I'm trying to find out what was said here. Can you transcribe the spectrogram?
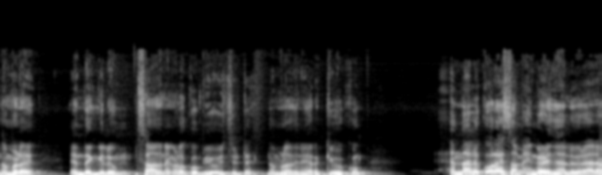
നമ്മൾ എന്തെങ്കിലും സാധനങ്ങളൊക്കെ ഉപയോഗിച്ചിട്ട് നമ്മൾ അതിനെ ഇറക്കി വെക്കും. എന്നാൽ കുറേ സമയം കഴിഞ്ഞാൽ ഒരു അര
